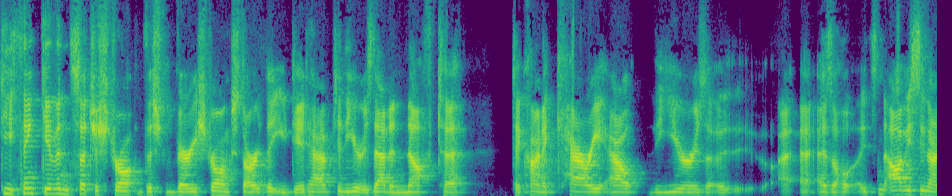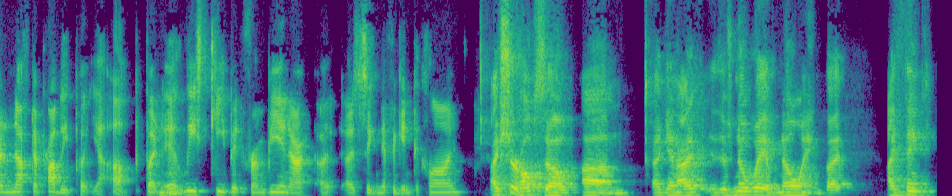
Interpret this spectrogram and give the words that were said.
Do you think, given such a strong, this very strong start that you did have to the year, is that enough to to kind of carry out the year as a as a whole? It's obviously not enough to probably put you up, but mm-hmm. at least keep it from being a, a, a significant decline. I sure hope so. Um, again, I, there's no way of knowing, but I think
